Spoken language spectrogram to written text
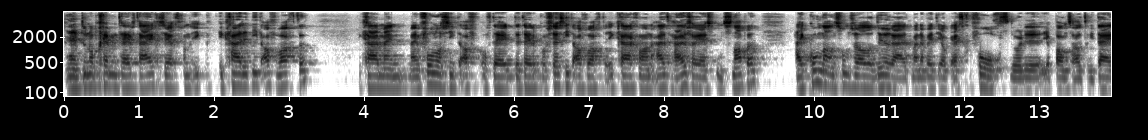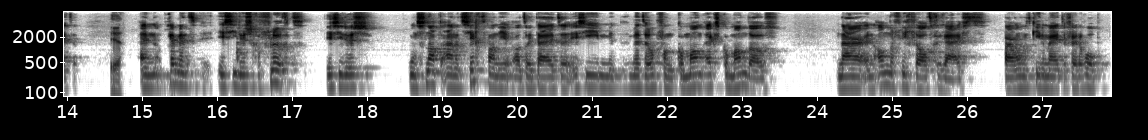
En toen op een gegeven moment heeft hij gezegd van ik, ik ga dit niet afwachten. Ik ga mijn, mijn vonnis niet af, of het hele proces niet afwachten. Ik ga gewoon uit huisarrest ontsnappen. Hij kon dan soms wel de deur uit, maar dan werd hij ook echt gevolgd door de Japanse autoriteiten. Ja. En op een gegeven moment is hij dus gevlucht. Is hij dus ontsnapt aan het zicht van die autoriteiten. Is hij met, met de hulp van command, ex-commando's naar een ander vliegveld gereisd, een paar honderd kilometer verderop.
